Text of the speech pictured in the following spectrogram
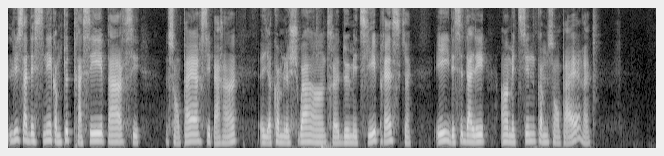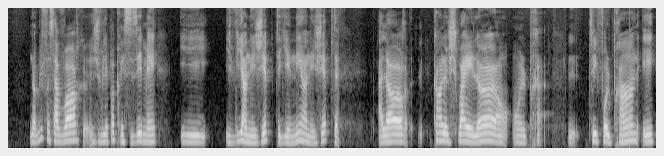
lui, sa destinée est comme toute tracée par ses, son père, ses parents. Il a comme le choix entre deux métiers presque. Et il décide d'aller en médecine comme son père. Donc lui, il faut savoir, je voulais pas préciser, mais il, il vit en Égypte, il est né en Égypte. Alors, quand le choix est là, on, le prend. il faut le prendre et.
